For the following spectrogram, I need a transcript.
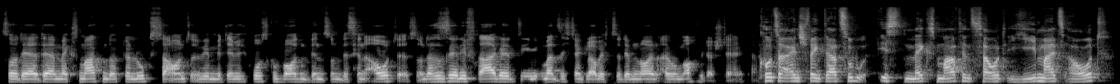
so der, der Max Martin Dr. Luke Sound, irgendwie, mit dem ich groß geworden bin, so ein bisschen out ist. Und das ist ja die Frage, die man sich dann, glaube ich, zu dem neuen Album auch wieder stellen kann. Kurzer Einschwenk dazu. Ist Max Martin Sound jemals out?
